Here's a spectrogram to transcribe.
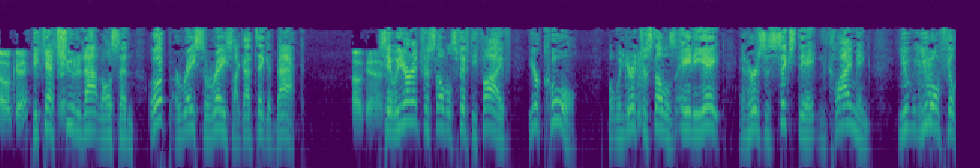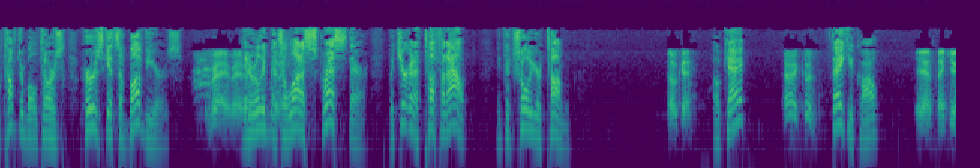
Okay. He can't okay. shoot it out and all of a sudden, oop, erase, the race. I got to take it back. Okay. okay. See, when your interest level's 55, you're cool. But when your interest level's 88 and hers is 68 and climbing, you you won't feel comfortable until hers, hers gets above yours. right, right, right. And it really, That it's a lot of stress there. But you're going to tough it out and control your tongue. Okay. Okay? All right, good. Thank you, Carl. Yeah, thank you.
